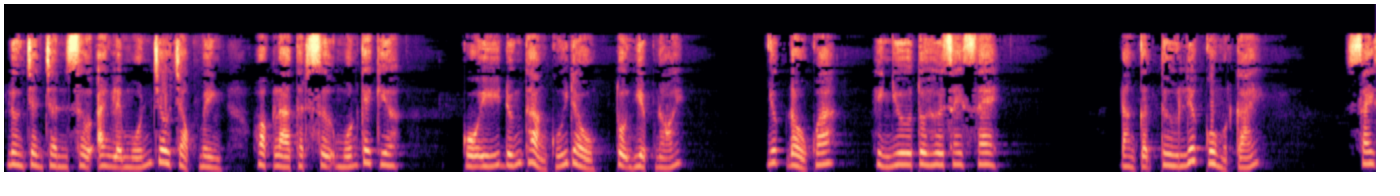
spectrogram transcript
Lương chân chân sợ anh lại muốn trêu chọc mình hoặc là thật sự muốn cái kia. Cố ý đứng thẳng cúi đầu, tội nghiệp nói. Nhức đầu quá, hình như tôi hơi say xe. Đằng cận tư liếc cô một cái. Say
